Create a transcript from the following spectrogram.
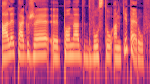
ale także y, ponad 200 ankieterów.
